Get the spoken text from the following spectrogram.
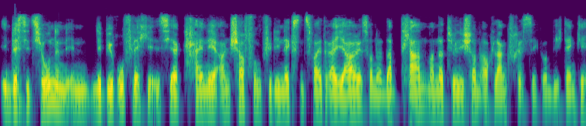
Investitionen in eine Bürofläche ist ja keine Anschaffung für die nächsten zwei, drei Jahre, sondern da plant man natürlich schon auch langfristig. Und ich denke,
